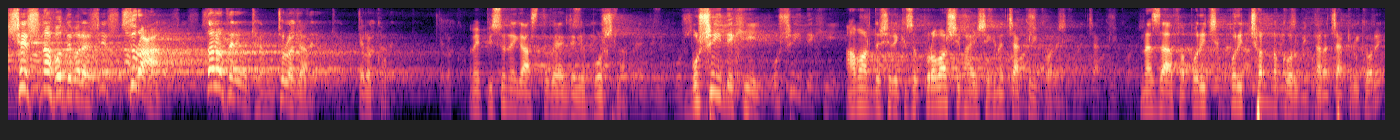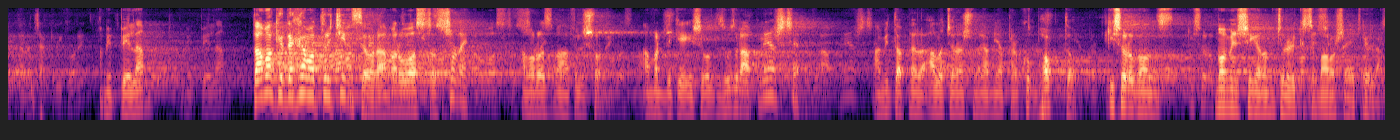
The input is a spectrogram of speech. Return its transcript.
শেষ না হতে পারে, সুরা, তাড়াতাড়ি ওঠেন, চলে যান। এরকম। আমি পিছনে গিয়ে আস্তে করে এক জায়গায় বসলাম। বসেই দেখি বসেই দেখি আমার দেশের কিছু প্রবাসী ভাই সেখানে চাকরি করে। নাজাফা পরিচ্ছন্ন কর্মী, তারা চাকরি করে। আমি পেলাম। তো আমাকে দেখা মাত্রই চিনছে ওরা। আমার ওয়াজটা শোনে। আমার ওয়াজ মাহফিল শোনে। আমার দিকে এসে বলতে হুজুর, আপনি আসছেন? আমি তো আপনার আলোচনা শুনে আমি আপনার খুব ভক্ত। কিশোরগঞ্জ, মমিন সিংহের অঞ্চলের কিছু মানুষ পেলাম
